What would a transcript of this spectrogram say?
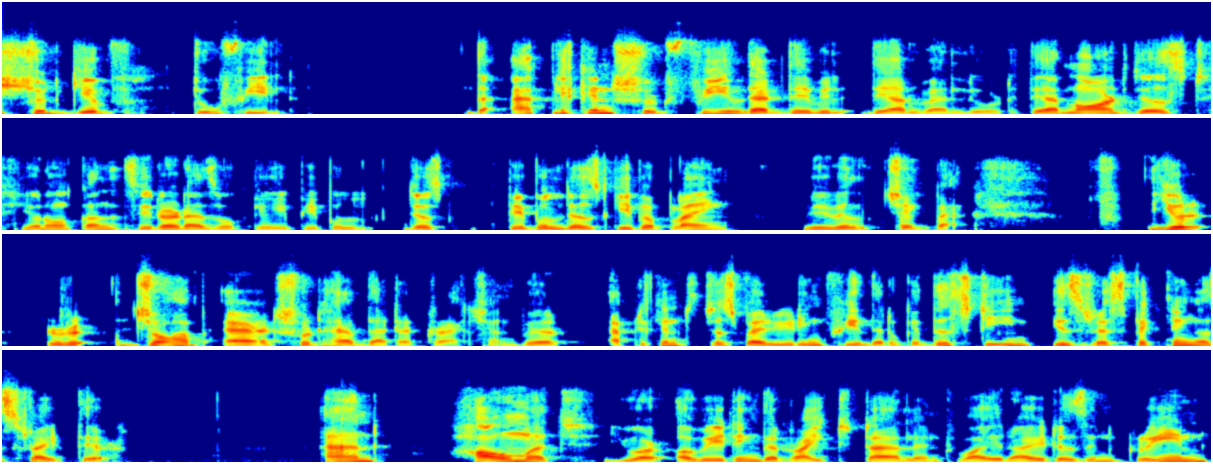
should give two feel. The applicant should feel that they will they are valued. They are not just you know considered as okay. People just people just keep applying. We will check back. Your job ad should have that attraction where applicants just by reading feel that okay this team is respecting us right there and how much you are awaiting the right talent why right is in green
